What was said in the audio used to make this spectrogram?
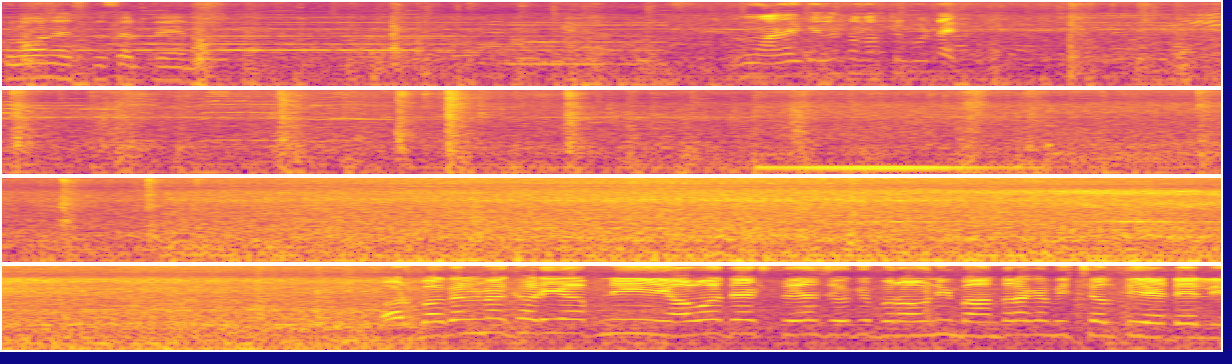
क्लोन स्पेशल ट्रेन चलो समस्तीपुर तक बगल में खड़ी है अपनी अवध एक्सप्रेस, जो कि बरौनी बांद्रा के बीच चलती है डेली।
